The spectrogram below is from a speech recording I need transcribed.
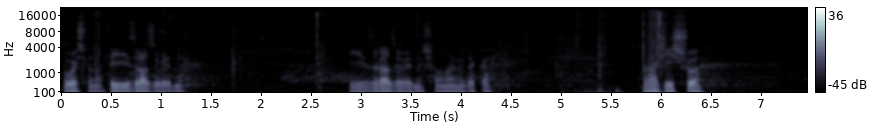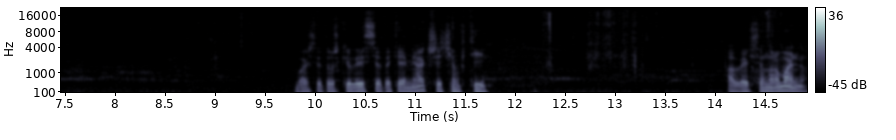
Ось вона, ти її зразу видно. Її зразу видно, що вона не така. Значить що? Бачите, трошки листя таке м'якше, ніж в тій. Але все нормально.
